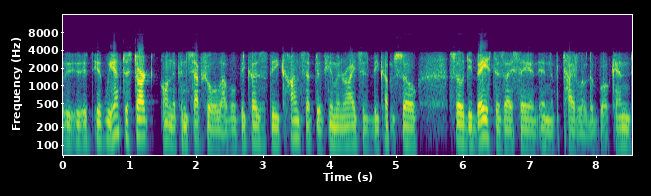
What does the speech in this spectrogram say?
it, it, we have to start on the conceptual level because the concept of human rights has become so so debased, as I say in, in the title of the book, and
